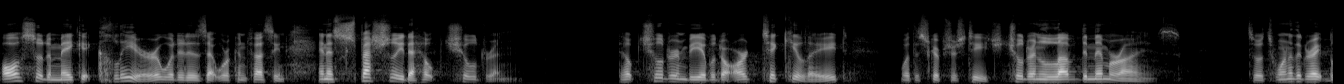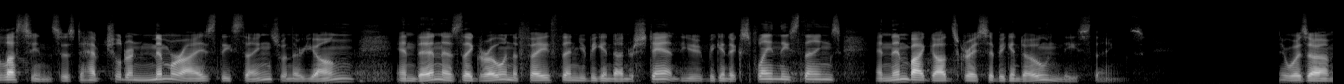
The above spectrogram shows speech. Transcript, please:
also to make it clear what it is that we're confessing, and especially to help children, to help children be able to articulate what the scriptures teach. Children love to memorize. So it's one of the great blessings is to have children memorize these things when they're young and then as they grow in the faith then you begin to understand you begin to explain these things and then by God's grace they begin to own these things. There was a,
